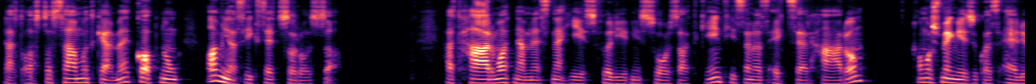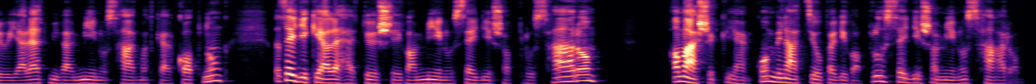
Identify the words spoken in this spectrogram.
Tehát azt a számot kell megkapnunk, ami az x-et szorozza. Hát hármat nem lesz nehéz fölírni szorzatként, hiszen az egyszer három. Ha most megnézzük az előjelet, mivel mínusz hármat kell kapnunk, az egyik ilyen lehetőség a mínusz egy és a plusz három, a másik ilyen kombináció pedig a plusz egy és a mínusz három.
